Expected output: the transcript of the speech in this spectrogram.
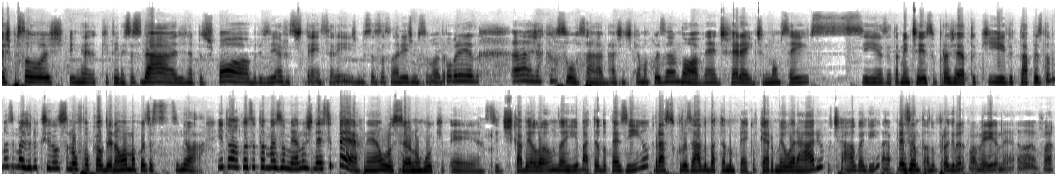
ver as pessoas que tem necessidades, né? Pessoas pobres e assistencialismo, sensacionalismo em cima da pobreza. Ah, já cansou, sabe? A gente quer uma coisa nova, né? Diferente. Não sei se exatamente é esse o projeto que ele tá apresentando, mas imagino que se não, se não for Caldeirão é uma coisa similar. Então a coisa tá mais ou menos nesse pé, né? O Luciano Huck é, se descabelando aí, batendo o pezinho, braço cruzado, batendo o pé, que eu quero o meu horário. O Thiago ali apresentando o programa meio, né? Opa.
